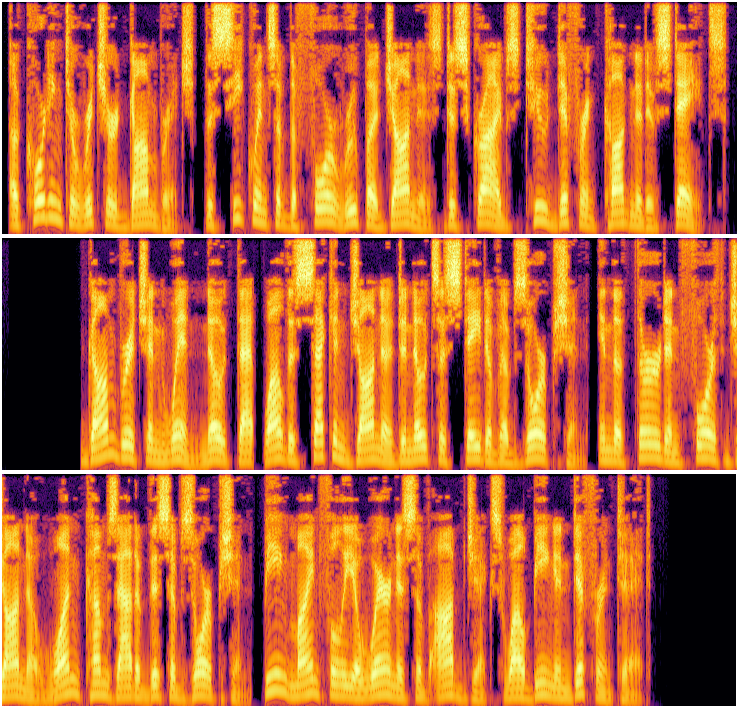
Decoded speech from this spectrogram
According to Richard Gombrich, the sequence of the four rupa jhanas describes two different cognitive states. Gombrich and Wynne note that, while the second jhana denotes a state of absorption, in the third and fourth jhana one comes out of this absorption, being mindfully awareness of objects while being indifferent to it.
